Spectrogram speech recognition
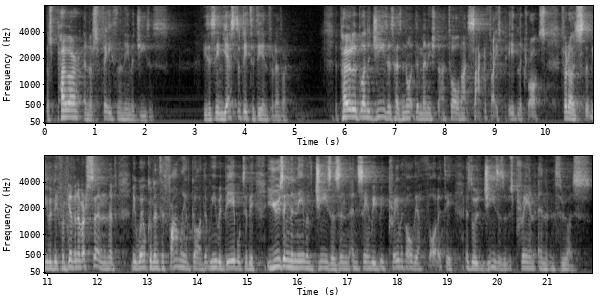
There's power and there's faith in the name of Jesus. He's the same yesterday, today, and forever. The power of the blood of Jesus has not diminished at all. That sacrifice paid on the cross for us, that we would be forgiven of our sin, have be welcomed into the family of God, that we would be able to be using the name of Jesus and, and saying we, we pray with all the authority as though Jesus was praying in and through us.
